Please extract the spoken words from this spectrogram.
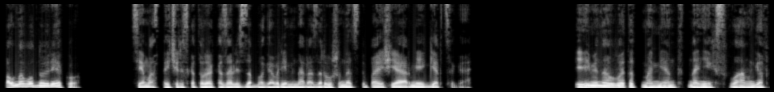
полноводную реку, все мосты, через которые оказались заблаговременно разрушены отступающей армией герцога. И именно в этот момент на них с флангов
